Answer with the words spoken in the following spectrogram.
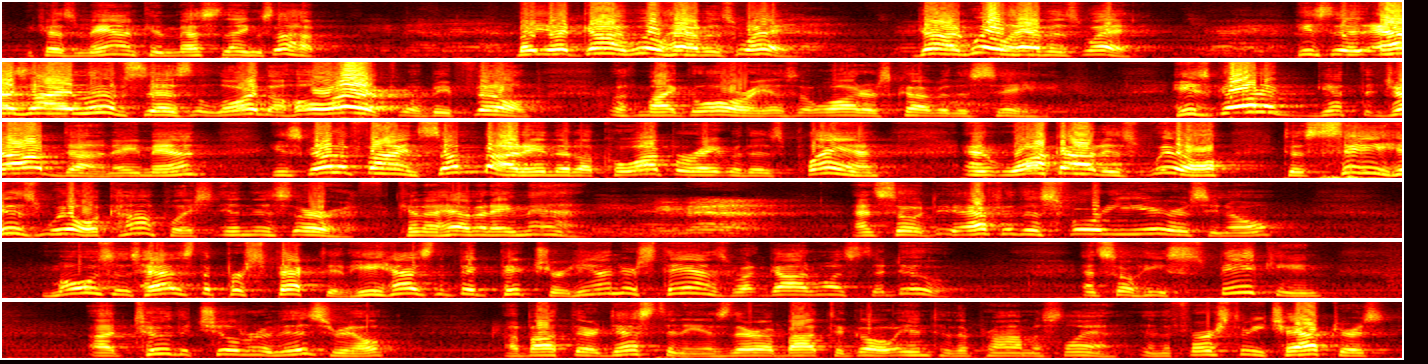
because man can mess things up. But yet God will have his way. God will have his way. He said, As I live, says the Lord, the whole earth will be filled with my glory as the waters cover the sea. He's going to get the job done, amen? He's going to find somebody that'll cooperate with his plan and walk out his will to see his will accomplished in this earth. Can I have an amen? Amen. And so after this 40 years, you know, Moses has the perspective. He has the big picture. He understands what God wants to do. And so he's speaking uh, to the children of Israel about their destiny as they're about to go into the promised land. In the first three chapters,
